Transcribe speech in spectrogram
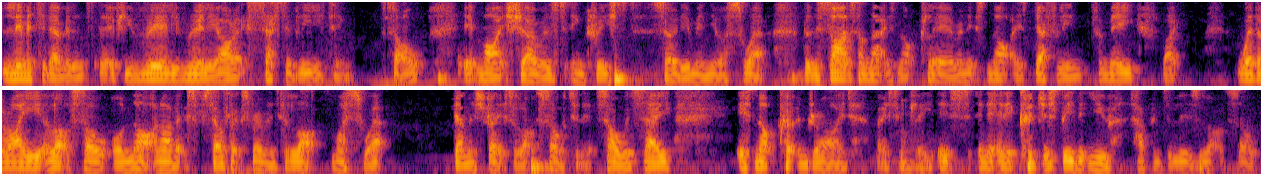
limited evidence that if you really, really are excessively eating salt, it might show as increased sodium in your sweat. But the science on that is not clear, and it's not. It's definitely for me like whether I eat a lot of salt or not, and I've ex- self-experimented a lot. My sweat demonstrates a lot of salt in it, so I would say it's not cut and dried. Basically, it's and it, and it could just be that you happen to lose a lot of salt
